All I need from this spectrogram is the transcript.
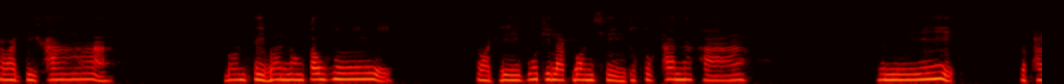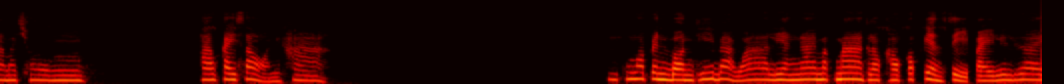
สวัสดีค่ะ บอลสีบ้านน้องเต้าหู้ สวัสดีผู้ที่รักบอลสีทุกๆท่านนะคะ วันนี้จะพามาชมเท้าไกรสอนค่ะกุ้งว่าเป็นบอลที่แบบว่าเลี้ยงง่ายมาก ๆ แล้วเขาก็เปลี่ยนสีไปเรื่อย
